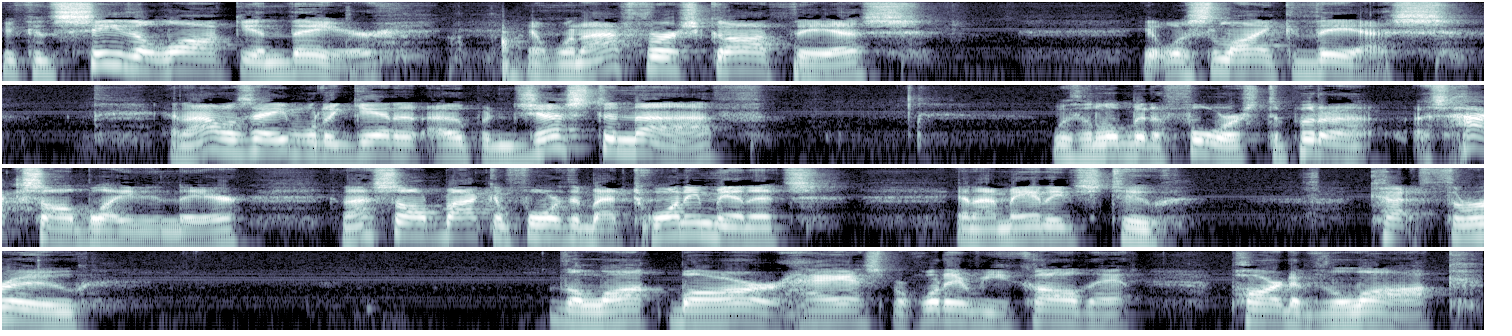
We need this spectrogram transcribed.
You can see the lock in there. And when I first got this, it was like this. And I was able to get it open just enough with a little bit of force to put a, a hacksaw blade in there. And I sawed back and forth about 20 minutes and I managed to cut through the lock bar or hasp or whatever you call that part of the lock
